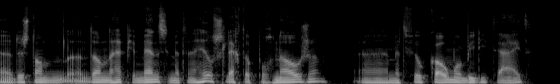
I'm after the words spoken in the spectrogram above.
Uh, dus dan, dan heb je mensen met een heel slechte prognose, uh, met veel comorbiditeit,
